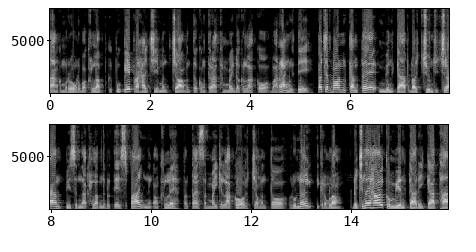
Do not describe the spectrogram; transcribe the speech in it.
តាមគម្រោងរបស់ក្លឹបគឺពួកគេប្រហែលជាមិនចង់បន្តកុងត្រាថ្មីដល់កីឡាករបារាំងនោះទេបច្ចុប្បន្ន Kante មានការផ្ដល់ជូនជាច្រើនពីសំណាក់ក្លឹបនៅប្រទេសអេស្ប៉ាញនិងអង់គ្លេសប៉ុន្តែសម័យកីឡាករចង់បន្តរស់នៅទីក្រុងឡង់ ដូច្នេះហើយក៏មានការរីកាថា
